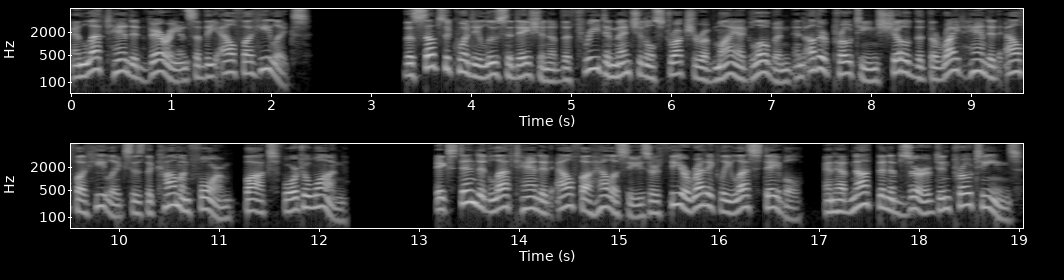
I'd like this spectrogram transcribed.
and left handed variants of the alpha helix. The subsequent elucidation of the three dimensional structure of myoglobin and other proteins showed that the right handed alpha helix is the common form, box 4 to 1. Extended left-handed alpha helices are theoretically less stable and have not been observed in proteins.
